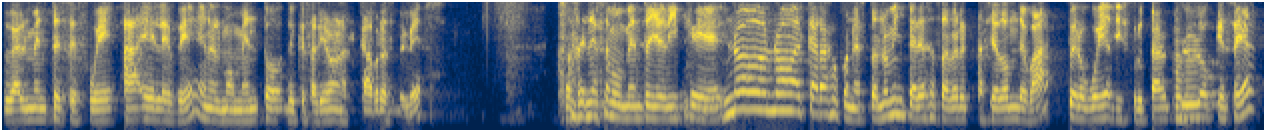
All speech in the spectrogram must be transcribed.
realmente se fue a LB en el momento de que salieron las cabras bebés. O sea, en ese momento yo dije, no, no, al carajo con esto, no me interesa saber hacia dónde va, pero voy a disfrutar lo que sea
